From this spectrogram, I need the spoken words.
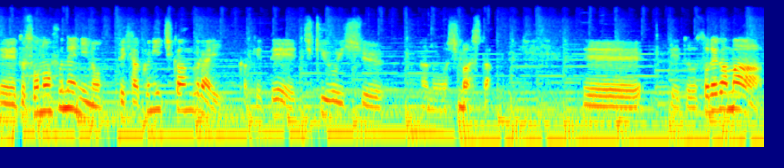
えー、とその船に乗って100日間ぐらいかけて地球を一周あのしました。えーとそれがまあ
